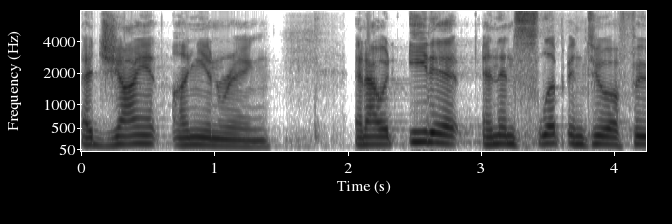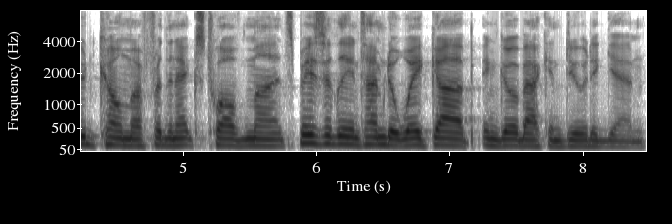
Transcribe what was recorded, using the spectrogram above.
a giant onion ring and I would eat it and then slip into a food coma for the next 12 months, basically in time to wake up and go back and do it again.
